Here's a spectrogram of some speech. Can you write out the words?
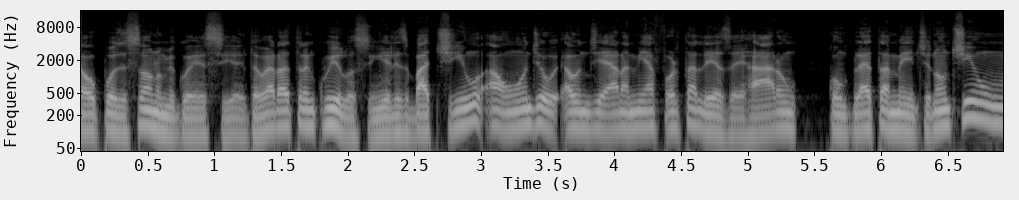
a oposição não me conhecia, então era tranquilo, assim. Eles batiam aonde, eu- aonde era a minha fortaleza, erraram completamente. Não tinha um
